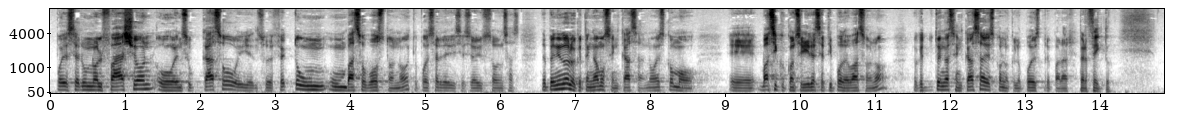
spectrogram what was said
Puede ser un old fashion o en su caso y en su defecto un, vaso Boston, ¿no? Que puede ser de 16 onzas. Dependiendo de lo que tengamos en casa, ¿no? Es como eh, básico conseguir ese tipo de vaso, ¿no? Lo que tú tengas en casa es con lo que lo puedes preparar. Perfecto.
